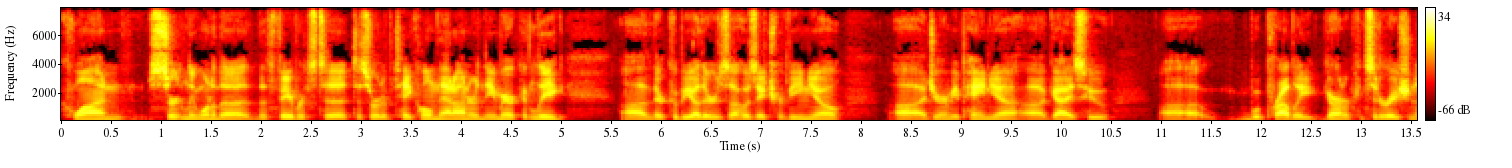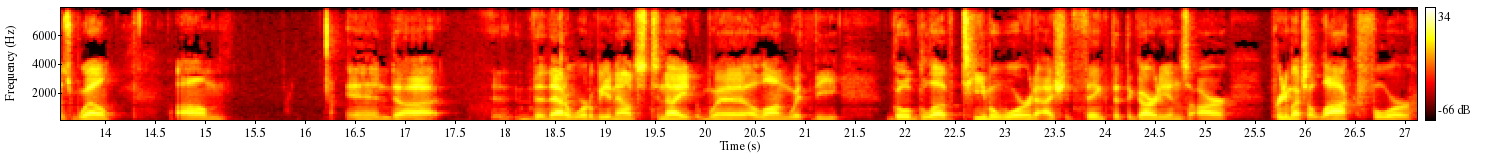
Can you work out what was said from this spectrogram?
Kwan certainly one of the the favorites to to sort of take home that honor in the American League. Uh, there could be others, uh, Jose Trevino, uh, Jeremy Pena, uh, guys who uh, would probably garner consideration as well. Um, and th- that award will be announced tonight, along with the Gold Glove Team Award. I should think that the Guardians are pretty much a lock for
